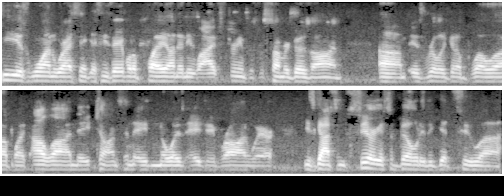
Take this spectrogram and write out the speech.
he is one where I think if he's able to play on any live streams as the summer goes on, um, is really going to blow up like a la Nate Johnson, Aiden Noyes, AJ Braun, where he's got some serious ability to get to uh,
